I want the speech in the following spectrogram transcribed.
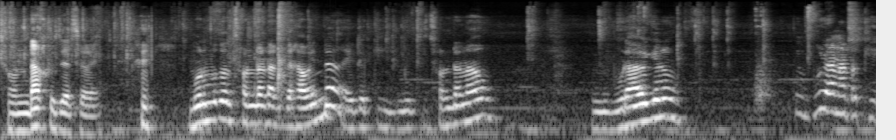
পারবে খুঁজেছে মোর মতন ঠন্ডাটা দেখাবেন না? এটা কি? ছন্ডা নাও? বুড়া হয়ে গেল। তুই বুড়া না তো কি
